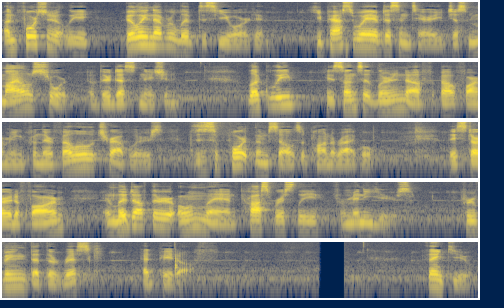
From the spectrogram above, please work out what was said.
Unfortunately, Billy never lived to see Oregon. He passed away of dysentery just miles short of their destination. Luckily, his sons had learned enough about farming from their fellow travelers to support themselves upon arrival. They started a farm and lived off their own land prosperously for many years, proving that their risk had paid off. Thank you.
